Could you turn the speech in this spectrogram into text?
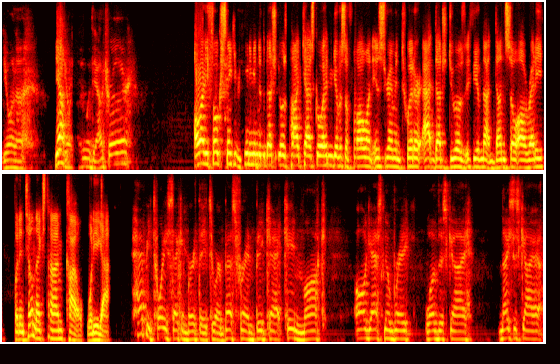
you wanna Yeah. you wanna end with the outro there? Alrighty, folks. Thank you for tuning into the Dutch Duos podcast. Go ahead and give us a follow on Instagram and Twitter at Dutch Duos if you have not done so already. But until next time, Kyle, what do you got? Happy 22nd birthday to our best friend, Big Cat, Caden Mock. All gas, no brake. Love this guy. Nicest guy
